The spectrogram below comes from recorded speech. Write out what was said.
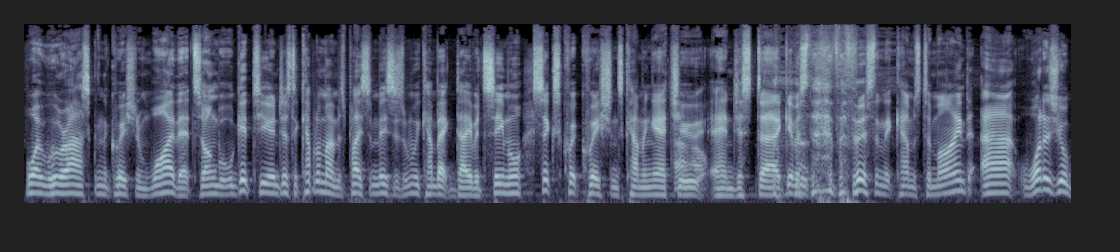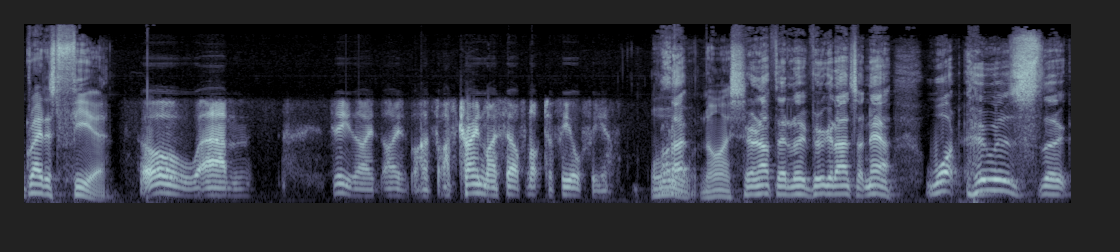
why we were asking the question, why that song, but we'll get to you in just a couple of moments. Play some messages when we come back. David Seymour, six quick questions coming at you, Uh-oh. and just uh, give us the, the first thing that comes to mind. Uh, what is your greatest fear? Oh, um, geez, I, I, I've, I've trained myself not to feel fear. Oh, Righto. nice. Fair enough. That's a very good answer. Now, what? Who is the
